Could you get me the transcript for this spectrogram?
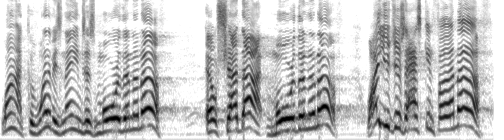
Why? Because one of his names is more than enough. El Shaddai, more than enough. Why are you just asking for enough?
